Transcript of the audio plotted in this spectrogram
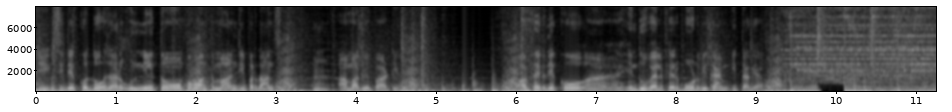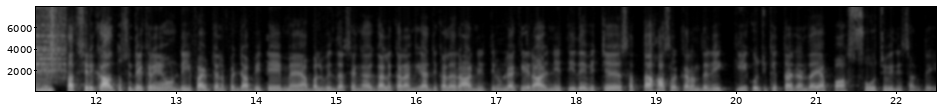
ਤੁਸੀਂ ਦੇਖੋ 2019 ਤੋਂ ਭਗਵੰਤ ਮਾਨ ਜੀ ਪ੍ਰਧਾਨ ਸੀ। ਆਮ ਆਦਮੀ ਪਾਰਟੀ ਦੇ। ਔਰ ਫਿਰ ਦੇਖੋ ਹਿੰਦੂ ਵੈਲਫੇਅਰ ਬੋਰਡ ਵੀ ਕਾਇਮ ਕੀਤਾ ਗਿਆ। ਸਤਿ ਸ਼੍ਰੀ ਅਕਾਲ ਤੁਸੀਂ ਦੇਖ ਰਹੇ ਹੋ D5 ਚੈਨਲ ਪੰਜਾਬੀ ਤੇ ਮੈਂ ਆ ਬਲਵਿੰਦਰ ਸਿੰਘ। ਗੱਲ ਕਰਾਂਗੇ ਅੱਜ ਕੱਲ ਰਾਜਨੀਤੀ ਨੂੰ ਲੈ ਕੇ। ਰਾਜਨੀਤੀ ਦੇ ਵਿੱਚ ਸੱਤਾ ਹਾਸਲ ਕਰਨ ਦੇ ਲਈ ਕੀ ਕੁਝ ਕੀਤਾ ਜਾਂਦਾ ਹੈ ਆਪਾਂ ਸੋਚ ਵੀ ਨਹੀਂ ਸਕਦੇ।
